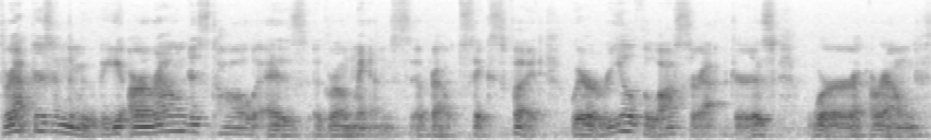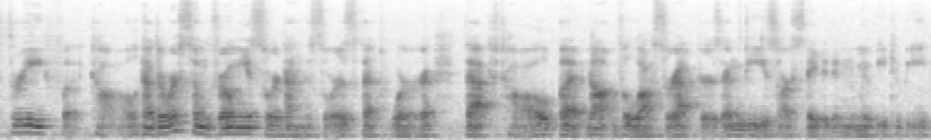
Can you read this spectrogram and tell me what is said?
The raptors in the movie are around as tall as a grown man's, about six foot, where real velociraptors were around three foot tall. Now there were some dromaeosaur dinosaurs that were that tall, but not velociraptors, and these are stated in the movie to be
